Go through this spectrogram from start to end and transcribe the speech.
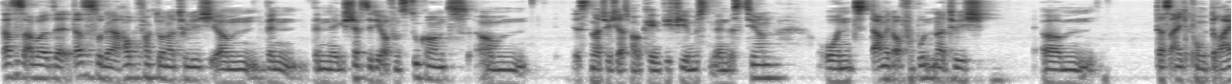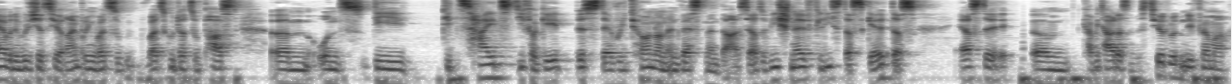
das ist aber der, das ist so der Hauptfaktor natürlich, ähm, wenn wenn eine Geschäftsidee auf uns zukommt, ähm, ist natürlich erstmal okay, wie viel müssten wir investieren und damit auch verbunden natürlich ähm, das ist eigentlich Punkt drei, aber den würde ich jetzt hier reinbringen, weil es gut dazu passt. Ähm, und die, die Zeit, die vergeht, bis der Return on Investment da ist. Also wie schnell fließt das Geld, das erste ähm, Kapital, das investiert wird in die Firma,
